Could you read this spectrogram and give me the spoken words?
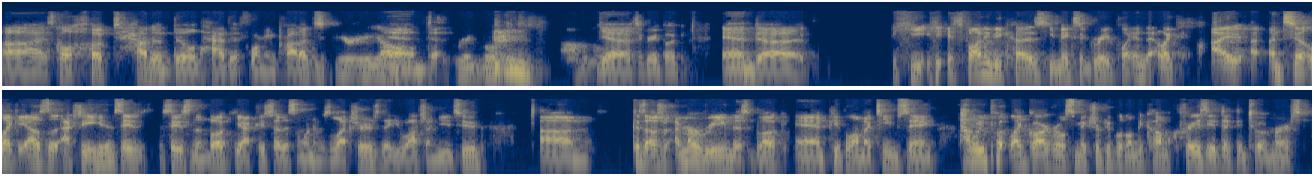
Uh, it's called Hooked: How to Build Habit Forming Products. And it's great book. yeah, it's a great book. And uh, he, he, it's funny because he makes a great. And like I until like I was actually he didn't say say this in the book. He actually said this in one of his lectures that you watch on YouTube. Um, because I was I remember reading this book and people on my team saying, "How do we put like guardrails to make sure people don't become crazy addicted to immersed?"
